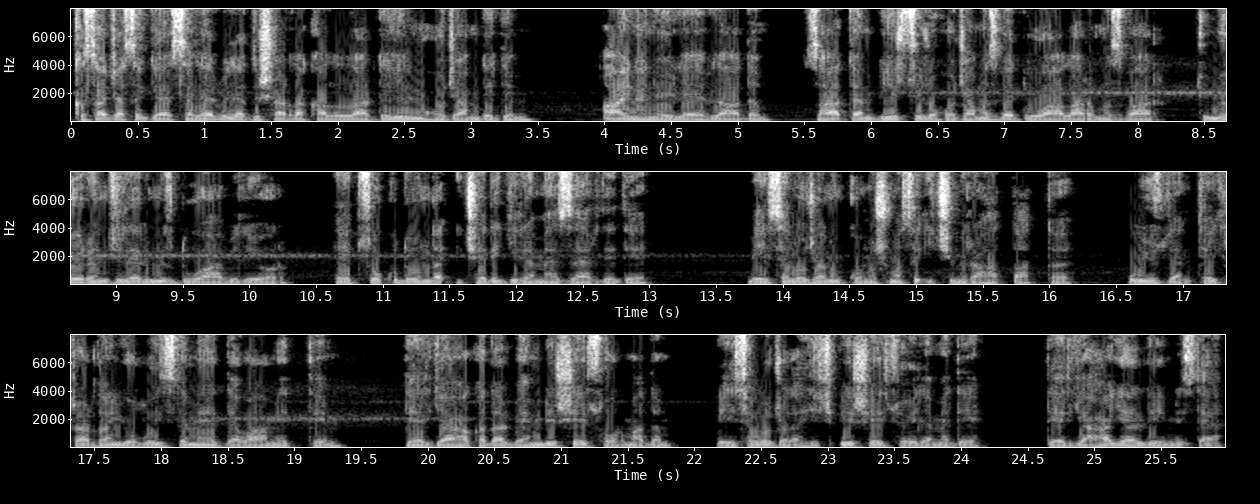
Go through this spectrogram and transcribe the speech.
Kısacası gelseler bile dışarıda kalırlar değil mi hocam dedim. Aynen öyle evladım. Zaten bir sürü hocamız ve dualarımız var. Tüm öğrencilerimiz dua biliyor. Hepsi okuduğunda içeri giremezler dedi. Veysel Hoca'nın konuşması içimi rahatlattı. Bu yüzden tekrardan yolu izlemeye devam ettim. Dergaha kadar ben bir şey sormadım. Veysel Hoca da hiçbir şey söylemedi. Dergaha geldiğimizde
